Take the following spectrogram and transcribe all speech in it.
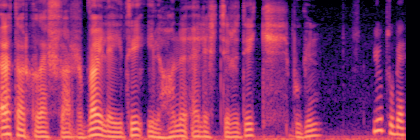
Evet arkadaşlar böyleydi. İlhan'ı eleştirdik bugün. YouTube.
